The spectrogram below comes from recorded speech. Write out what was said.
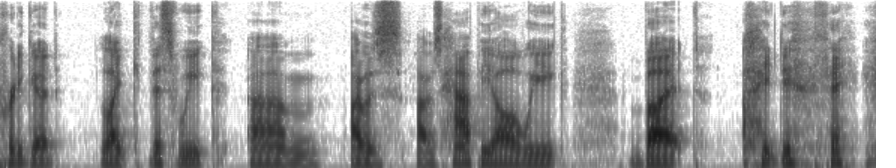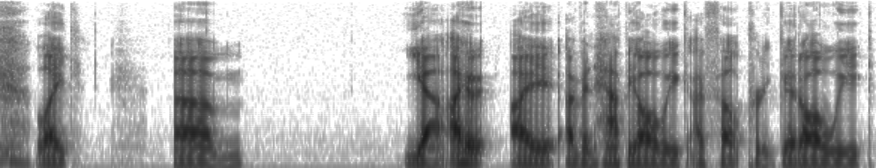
pretty good. Like this week, um, I was I was happy all week, but I do think like, um, yeah, I I I've been happy all week. I felt pretty good all week,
